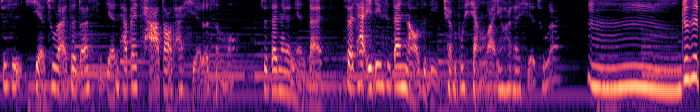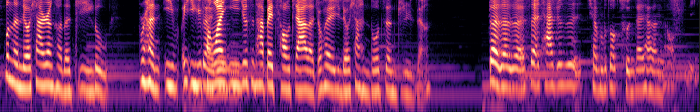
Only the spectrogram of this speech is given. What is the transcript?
就是写出来这段时间他被查到他写了什么，就在那个年代，所以他一定是在脑子里全部想完以后才写出来。嗯，就是不能留下任何的记录，不然以以防万一，就是他被抄家了，就会留下很多证据这样。对对对，所以他就是全部都存在他的脑子里，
